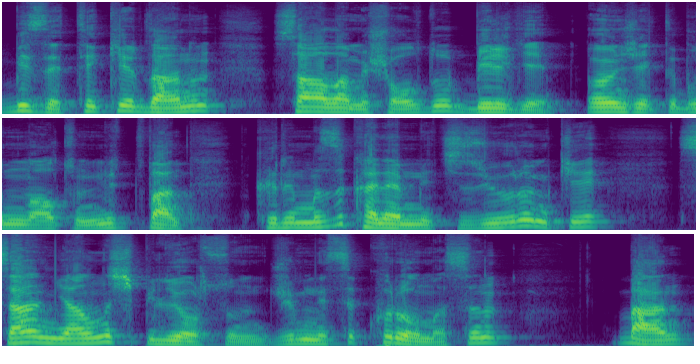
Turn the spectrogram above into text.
bize Tekirdağ'ın sağlamış olduğu bilgi. Öncelikle bunun altını lütfen kırmızı kalemle çiziyorum ki sen yanlış biliyorsun cümlesi kurulmasın. Ben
